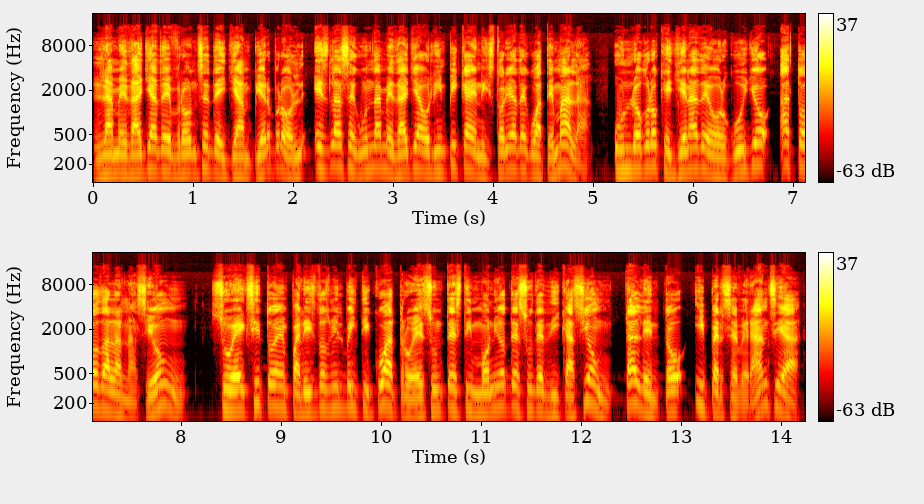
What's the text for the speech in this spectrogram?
La medalla de bronce de Jean-Pierre Brol es la segunda medalla olímpica en historia de Guatemala, un logro que llena de orgullo a toda la nación. Su éxito en París 2024 es un testimonio de su dedicación, talento y perseverancia,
